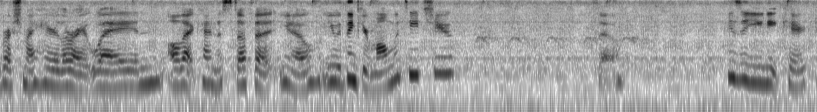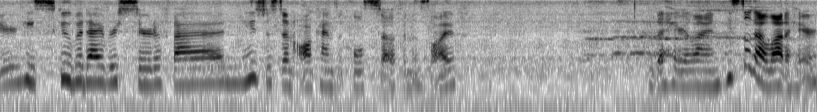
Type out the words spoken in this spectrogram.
brush my hair the right way and all that kind of stuff that you know you would think your mom would teach you. So he's a unique character. He's scuba diver certified. He's just done all kinds of cool stuff in his life. The hairline. He's still got a lot of hair.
